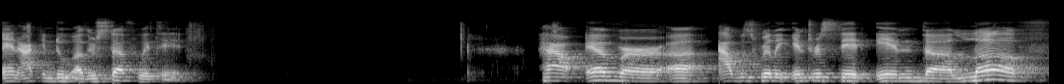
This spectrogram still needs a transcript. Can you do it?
and I can do other stuff with it. However, uh, I was really interested in the love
